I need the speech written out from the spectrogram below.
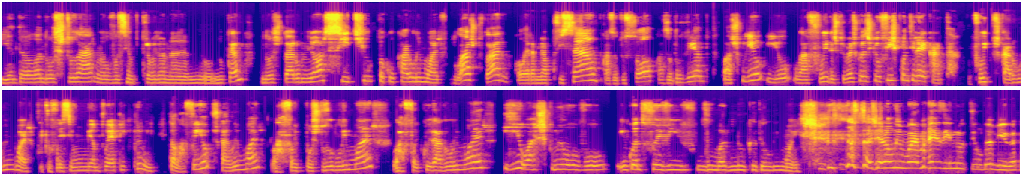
E então ele andou a estudar, meu avô sempre trabalhou na, no, no, campo, andou a estudar o melhor sítio para colocar o limoeiro. Lá a estudar qual era a melhor posição, por causa do sol, por causa do vento. Lá escolheu e eu lá fui, das primeiras coisas que eu fiz quando tirei a carta. Fui buscar o limoeiro, porque foi assim um momento épico para mim. Então lá fui eu buscar o limoeiro, lá foi posto o limoeiro, lá foi cuidar do limoeiro e eu acho que o meu avô, enquanto foi vivo, o limoeiro nunca deu limões. Ou seja, era o limoeiro mais inútil da vida.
